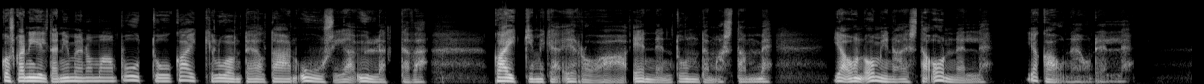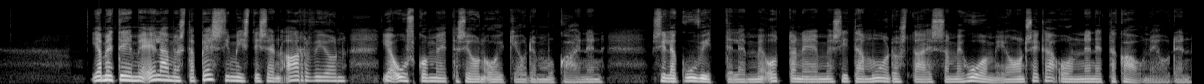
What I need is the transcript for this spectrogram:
koska niiltä nimenomaan puuttuu kaikki luonteeltaan uusi ja yllättävä, kaikki mikä eroaa ennen tuntemastamme ja on ominaista onnelle ja kauneudelle. Ja me teemme elämästä pessimistisen arvion ja uskomme, että se on oikeudenmukainen, sillä kuvittelemme ottaneemme sitä muodostaessamme huomioon sekä onnen että kauneuden,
